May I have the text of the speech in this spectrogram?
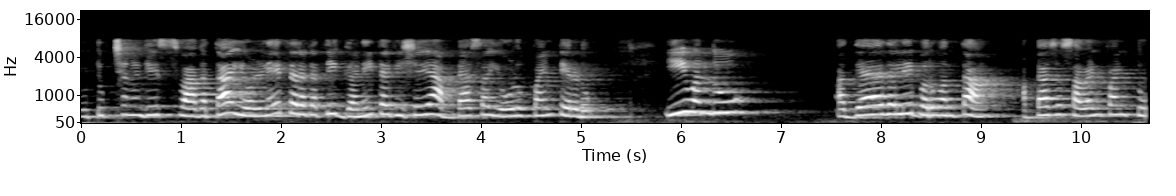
ಯೂಟ್ಯೂಬ್ ಚಾನಲ್ಗೆ ಸ್ವಾಗತ. ಏಳನೇ ತರಗತಿ ಗಣಿತ ವಿಷಯ ಅಭ್ಯಾಸ ಏಳು ಪಾಯಿಂಟ್ ಎರಡು. ಈ ಒಂದು ಅಧ್ಯಾಯದಲ್ಲಿ ಬರುವಂಥ ಅಭ್ಯಾಸ seven point two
